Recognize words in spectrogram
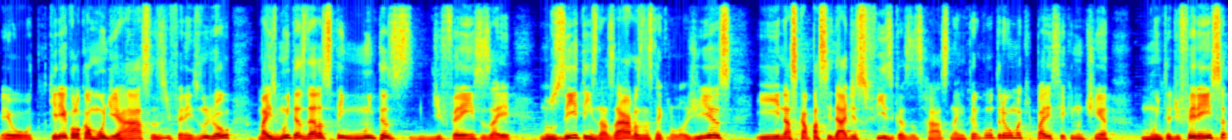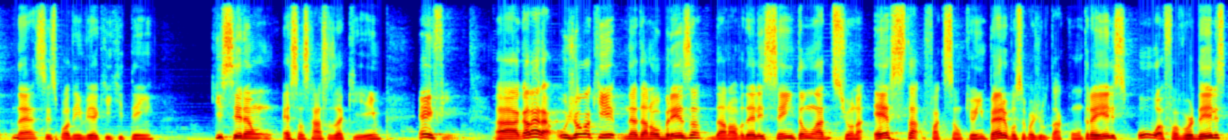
Eu queria colocar um monte de raças diferentes no jogo, mas muitas delas têm muitas diferenças aí nos itens, nas armas, nas tecnologias e nas capacidades físicas das raças, né? Então encontrei uma que parecia que não tinha muita diferença, né? Vocês podem ver aqui que tem que serão essas raças aqui, hein? Enfim, Uh, galera, o jogo aqui né, da nobreza, da nova DLC, então adiciona esta facção que é o Império, você pode lutar contra eles ou a favor deles,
